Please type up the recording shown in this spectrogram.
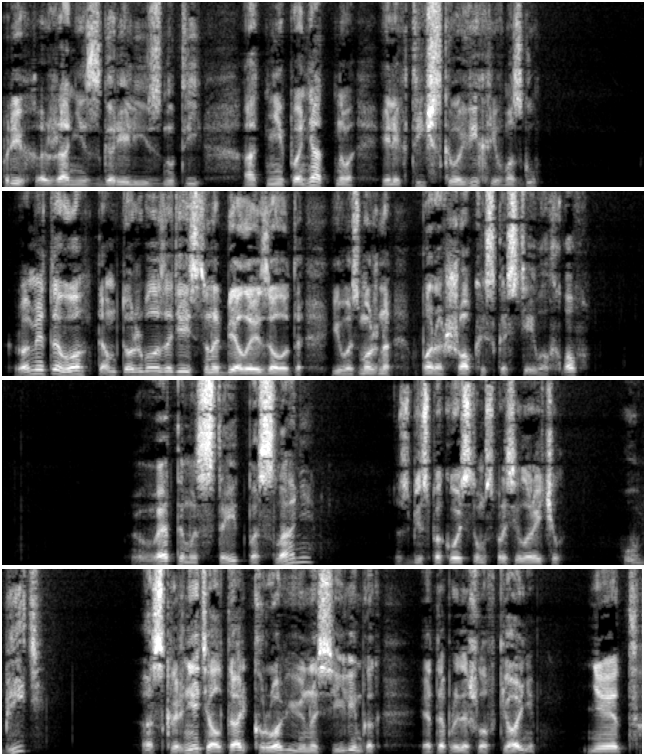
Прихожане сгорели изнутри от непонятного электрического вихря в мозгу. Кроме того, там тоже было задействовано белое золото и, возможно, порошок из костей волхвов. — В этом и стоит послание? — с беспокойством спросил Рэйчел. — Убить? Осквернить алтарь кровью и насилием, как это произошло в Кёльне? — Нет,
